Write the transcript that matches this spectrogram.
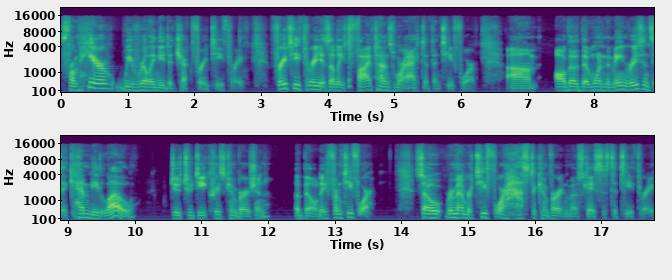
from here, we really need to check free T3. Free T3 is at least five times more active than T4. Um, although the, one of the main reasons it can be low due to decreased conversion ability from T4. So remember, T4 has to convert in most cases to T3.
